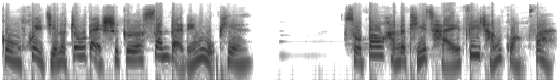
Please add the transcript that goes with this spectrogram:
共汇集了周代诗歌三百零五篇，所包含的题材非常广泛，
